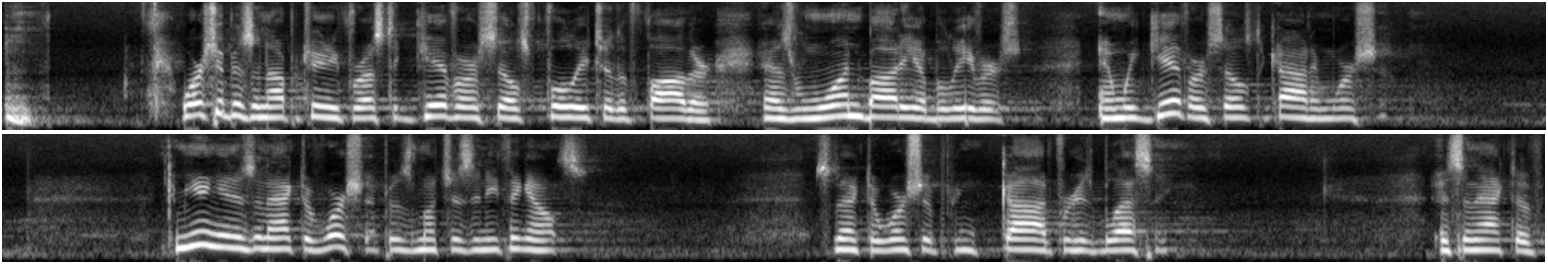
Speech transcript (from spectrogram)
Worship is an opportunity for us to give ourselves fully to the Father as one body of believers, and we give ourselves to God in worship. Communion is an act of worship as much as anything else. It's an act of worshiping God for His blessing. It's an act of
